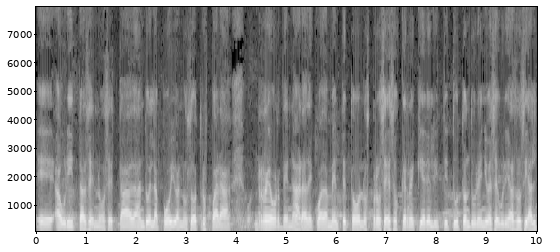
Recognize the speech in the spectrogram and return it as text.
eh, ahorita se nos está dando el apoyo a nosotros para reordenar adecuadamente todos los procesos que requiere el Instituto Hondureño de Seguridad Social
